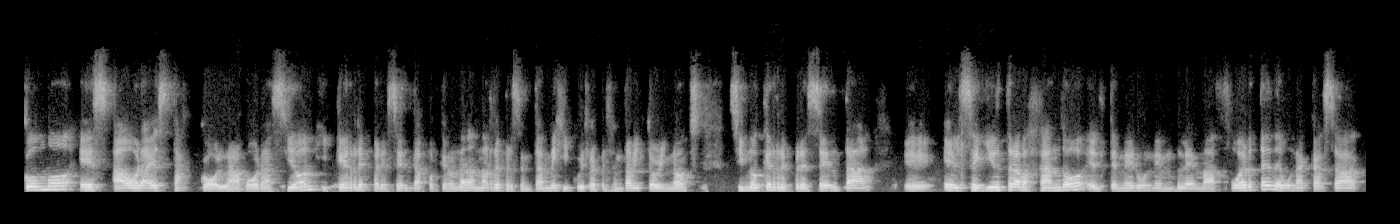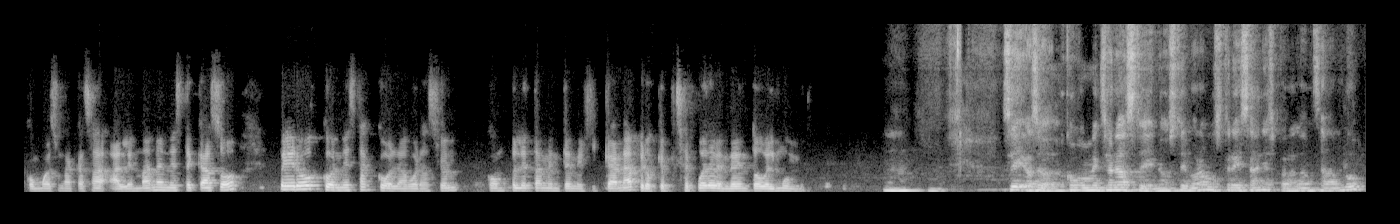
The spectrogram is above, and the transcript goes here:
¿Cómo es ahora esta colaboración y qué representa? Porque no nada más representa a México y representa a Victorinox, sino que representa eh, el seguir trabajando, el tener un emblema fuerte de una casa como es una casa alemana en este caso, pero con esta colaboración completamente mexicana, pero que se puede vender en todo el mundo. Sí, o sea, como mencionaste, nos demoramos tres años para lanzarlo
